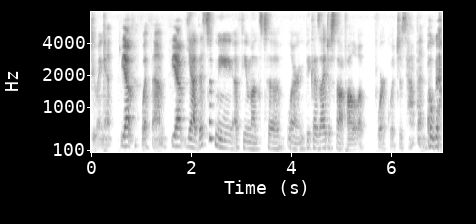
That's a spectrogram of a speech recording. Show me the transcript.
doing it Yep. with them Yep. yeah this took me a few months to learn because i just thought follow-up work would just happen Oh, good.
